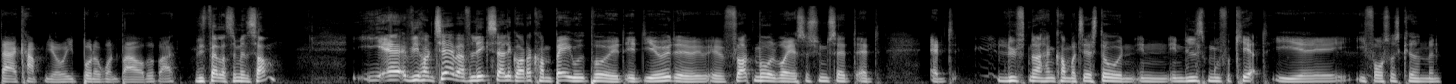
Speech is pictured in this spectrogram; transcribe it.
der er kampen jo i bund og grund bare oppe bare. Vi falder simpelthen sammen? Ja, vi håndterer i hvert fald ikke særlig godt at komme bagud på et, et, et, et, et flot mål, hvor jeg så synes, at, at, at Lyftner, han kommer til at stå en, en, en lille smule forkert i, øh, i forsvarskæden. Men.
